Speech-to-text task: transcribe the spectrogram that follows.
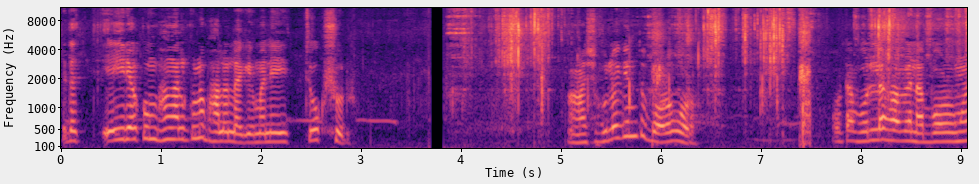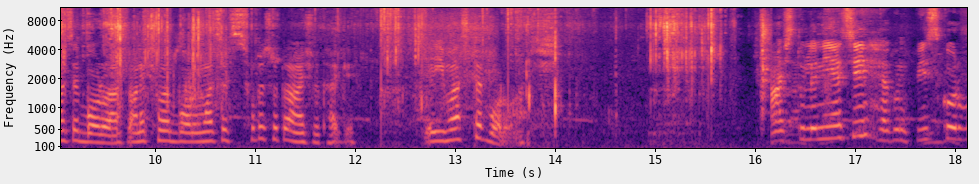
এটা এই রকম ভাঙালগুলো ভালো লাগে মানে এই চোখ সরু। আঁশগুলো কিন্তু বড় বড়। ওটা বললে হবে না, বড় মাছের বড় আঁশ। অনেক সময় বড় মাছের ছোট ছোট আঁশও থাকে। এই মাছটা বড় আঁশ। আঁশ তুলে নিয়েছি এখন পিস করব।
